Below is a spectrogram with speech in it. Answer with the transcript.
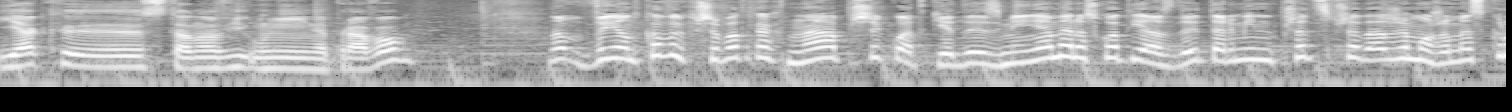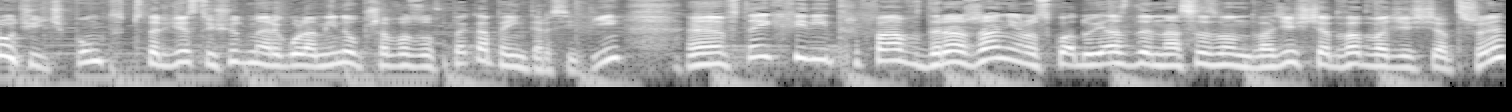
jak y, stanowi unijne prawo? No, w wyjątkowych przypadkach, na przykład, kiedy zmieniamy rozkład jazdy, termin przedsprzedaży możemy skrócić. Punkt 47 regulaminu przewozów PKP Intercity. E, W tej chwili trwa wdrażanie rozkładu jazdy na sezon 22-23.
